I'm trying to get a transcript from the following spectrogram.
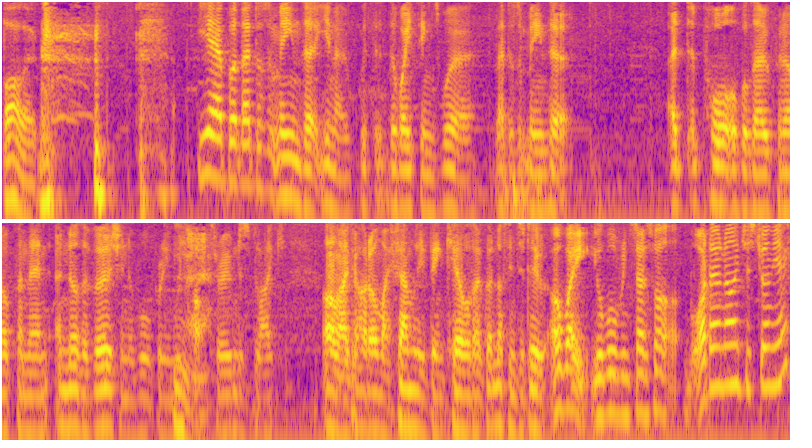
bollocks!" yeah, but that doesn't mean that you know with the, the way things were, that doesn't mean that. A, a portal would open up and then another version of Wolverine would Nah. pop through and just be like, "Oh my god, all my family have been killed. I've got nothing to do." Oh wait, your Wolverine's dead as well. Why don't I just join the X?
